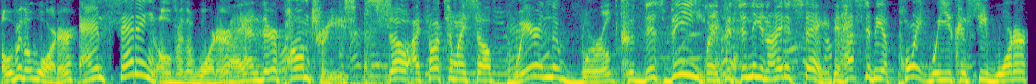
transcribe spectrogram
over the water and setting over the water, and there are palm trees. So I thought to myself, where in the world could this be? If it's in the United States, it has to be a point where you can see water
